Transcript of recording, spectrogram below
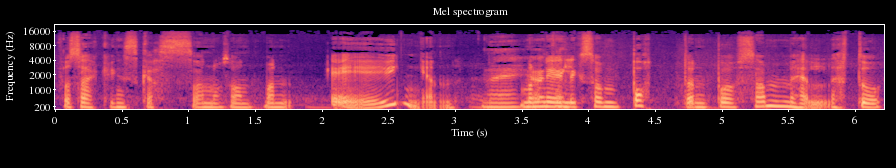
Försäkringskassan och sånt, man är ju ingen. Nej, man är kan... liksom botten på samhället och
